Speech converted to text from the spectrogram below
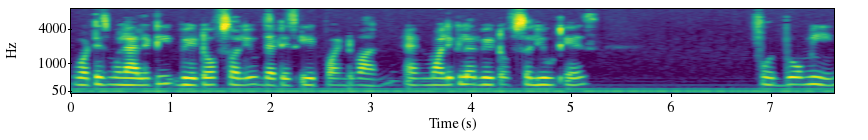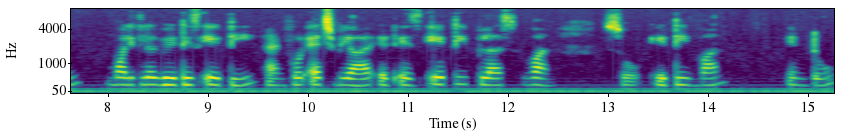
what is molality? Weight of solute that is 8.1 and molecular weight of solute is for bromine molecular weight is 80 and for HBr it is 80 plus 1 so 81 into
